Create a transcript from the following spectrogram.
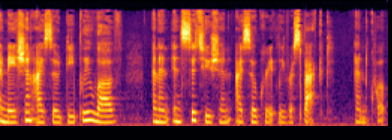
a nation I so deeply love and an institution I so greatly respect. End quote.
